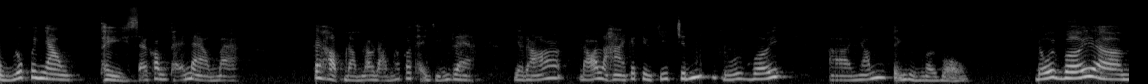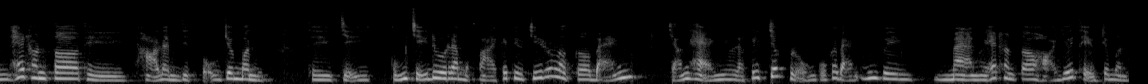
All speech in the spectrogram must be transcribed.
cùng lúc với nhau thì sẽ không thể nào mà cái hợp đồng lao động nó có thể diễn ra. Do đó đó là hai cái tiêu chí chính đối với à, nhóm tuyển dụng nội bộ. Đối với uh, headhunter thì họ làm dịch vụ cho mình thì chị cũng chỉ đưa ra một vài cái tiêu chí rất là cơ bản. Chẳng hạn như là cái chất lượng của cái bạn ứng viên mà người headhunter họ giới thiệu cho mình.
